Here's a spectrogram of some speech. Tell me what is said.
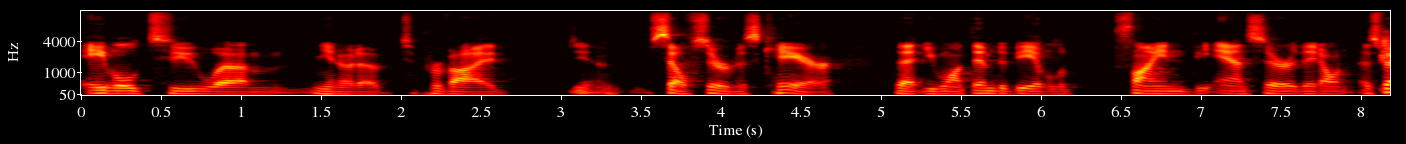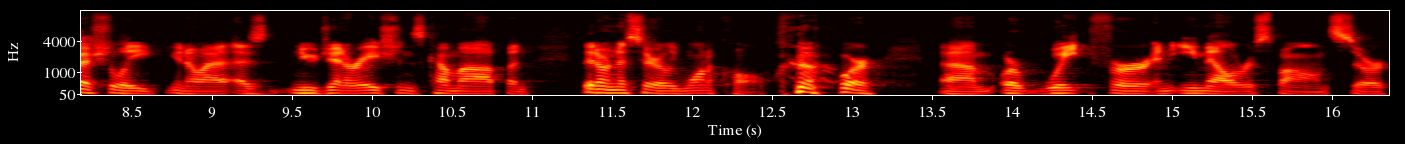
able to, um, you know, to to provide you know self service care. That you want them to be able to find the answer. They don't, especially you know, as new generations come up and they don't necessarily want to call or um, or wait for an email response or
